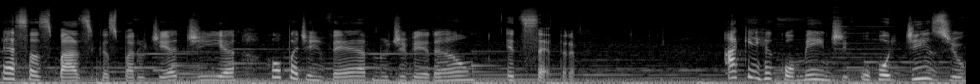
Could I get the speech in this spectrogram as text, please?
peças básicas para o dia a dia, roupa de inverno, de verão, etc. Há quem recomende o rodízio,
